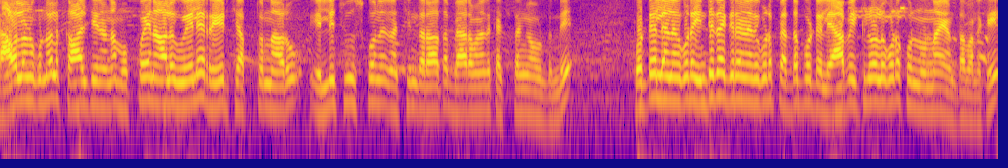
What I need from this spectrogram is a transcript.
కావాలనుకున్న వాళ్ళు కాల్ చేయండి ముప్పై నాలుగు వేలే రేట్ చెప్తున్నారు. వెళ్ళి చూసుకొని నచ్చిన తర్వాత బేరం అనేది ఖచ్చితంగా ఉంటుంది. పొట్టేలు అనేది కూడా ఇంటి దగ్గర అనేది కూడా పెద్ద పొట్టేలు. యాభై కిలోలు కూడా కొన్ని ఉన్నాయంట మనకి.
